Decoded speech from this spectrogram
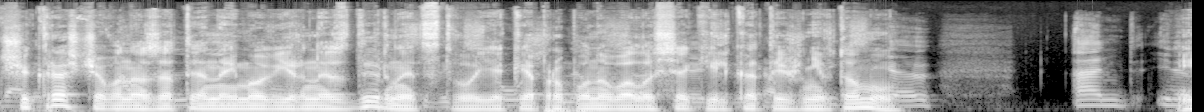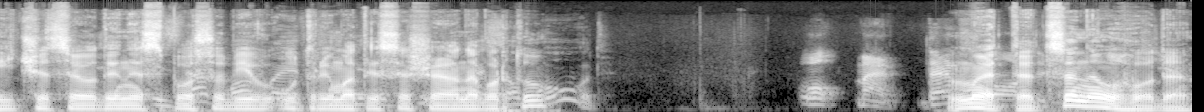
чи краще вона за те неймовірне здирництво, яке пропонувалося кілька тижнів тому. І чи це один із способів утримати США на борту? Метте, це не угода.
